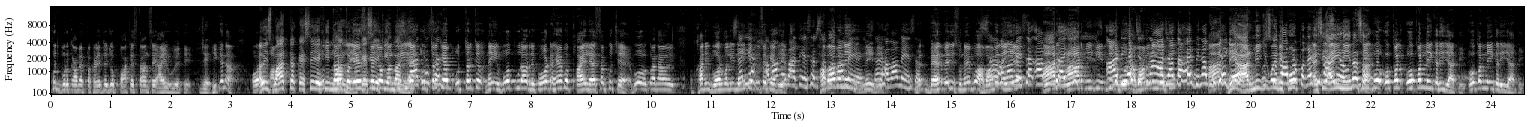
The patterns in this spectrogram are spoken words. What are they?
खुद बुरका में पकड़े थे जो पाकिस्तान से आए हुए थे। ठीक है ना? अब इस बात का कैसे यकीन मान लें? कैसे यकीन मान मंत्री लें? उत्तर के उत्तर के नहीं वो पूरा रिकॉर्ड है वो फ़ाइल है सब कुछ है। वो क्या नाम खाली बोरवली सर, नहीं कि उसे हवा कह में दिया। हैं, सर, हवा में नहीं है, नहीं सर, हवा में है, सर। बहन मेरी सुने वो हवा में नहीं है। सर, आर- आर्मी की इनकी रिपोर्ट हवा में नहीं आ जाता है बिना आ- बुके के नहीं आर्मी की कोई तो रिपोर्ट ऐसी आई नहीं ना साहब। वो ओपन ओपन नहीं करी जाती ओपन नहीं करी जाती।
